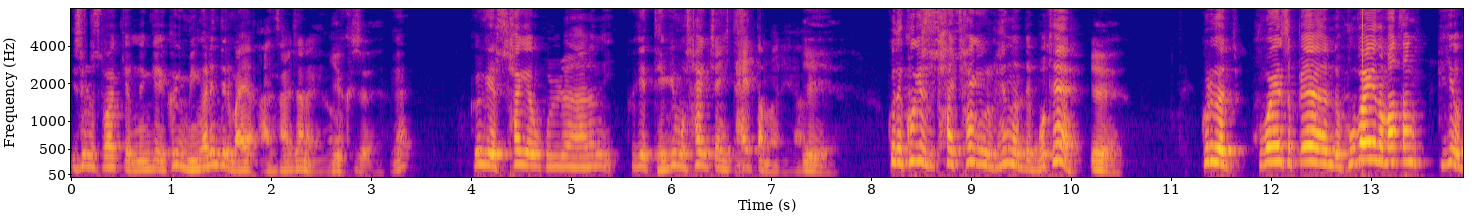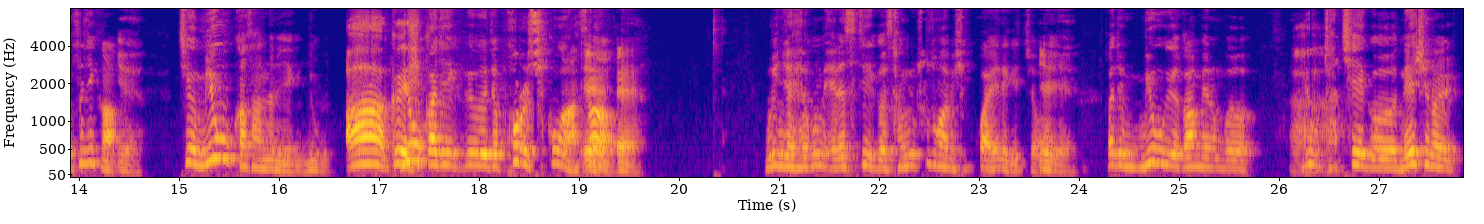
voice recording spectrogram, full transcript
있을 수밖에 없는 게 거기 민간인들이 많이 안 살잖아요. 예, 그죠. 그게 사격 훈련하는 그게 대규모 사격장이 다 있단 말이야. 예, 예, 근데 거기서 사, 사격을 했는데 못해. 예, 그러니까 후방에서 빼야 하는데 후방에다 마땅 그게 없으니까 예. 지금 미국 가서 한다는 얘기. 미국. 아, 그, 미국까지 그 저 포를 싣고 가서 예, 예, 우리 이제 해군 LST 그 상륙 수송함이 싣고 가야 되겠죠. 예, 예. 그래서 미국에 가면은 뭐 아, 미국 자체 그 내셔널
